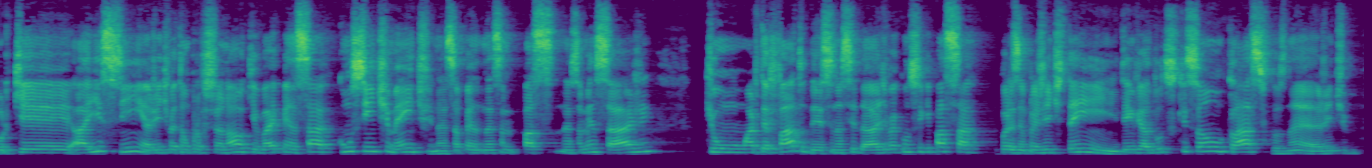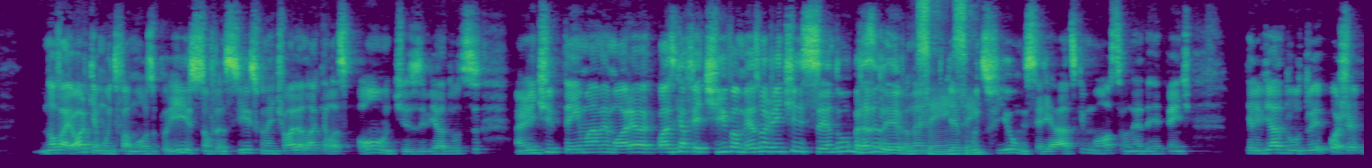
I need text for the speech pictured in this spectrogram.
porque aí sim a gente vai ter um profissional que vai pensar conscientemente nessa, nessa, nessa mensagem que um artefato desse na cidade vai conseguir passar. Por exemplo, a gente tem, tem viadutos que são clássicos, né? A gente Nova York é muito famoso por isso, São Francisco, né? a gente olha lá aquelas pontes e viadutos, a gente tem uma memória quase que afetiva, mesmo a gente sendo brasileiro, né? Sim, Porque sim. muitos filmes, seriados que mostram, né, de repente, aquele viaduto. E, poxa,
